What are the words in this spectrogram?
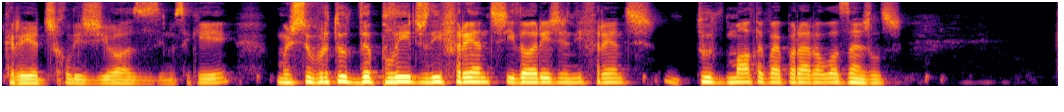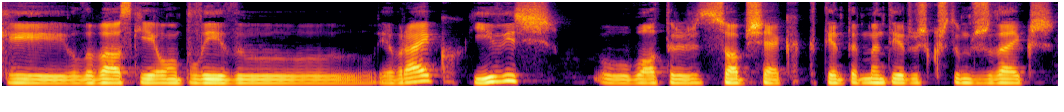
credos religiosos e não sei o quê, mas sobretudo de apelidos diferentes e de origens diferentes, tudo de malta que vai parar a Los Angeles. Que o Lebowski é um apelido hebraico, Yiddish, o Walter Sobchak, que tenta manter os costumes judaicos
